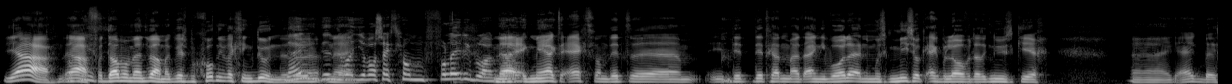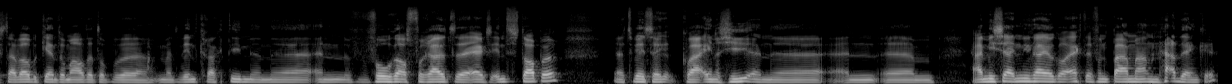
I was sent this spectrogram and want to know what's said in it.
ja, ja niet? voor dat moment wel. Maar ik wist begot niet wat ik ging doen. Dus, Nee, dit- nee. je was echt gewoon volledig belangrijk. Nee, ik merkte echt van dit, dit, dit gaat hem uiteindelijk niet worden. En toen moest ik Mies ook echt beloven dat ik nu eens een keer... ik, ik ben, sta wel bekend om altijd op, met windkracht 10 en, en volgas vooruit ergens in te stappen. Tenminste, qua energie. En, en ehm, ja, Mies zei, nu ga je ook wel echt even een paar maanden nadenken.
